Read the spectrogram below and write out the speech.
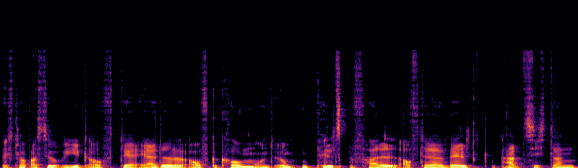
ich glaube, Asteroid auf der Erde aufgekommen und irgendein Pilzbefall auf der Welt hat sich dann,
